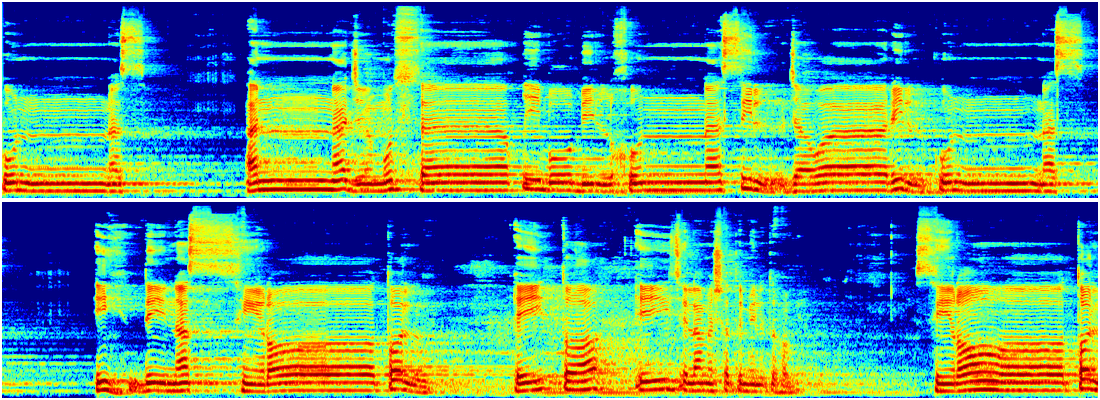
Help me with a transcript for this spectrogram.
الكنس النجم الثاقب بالخنس الجوار الكنس ইহদিনা সিরতল এই ত এই জেলামের সাথে মিলিত হবে সিরতল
